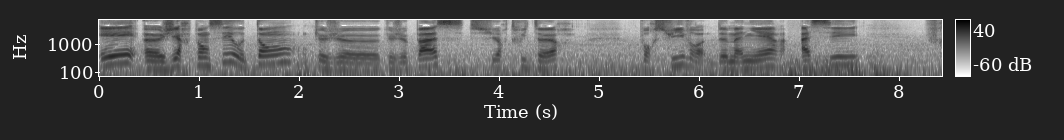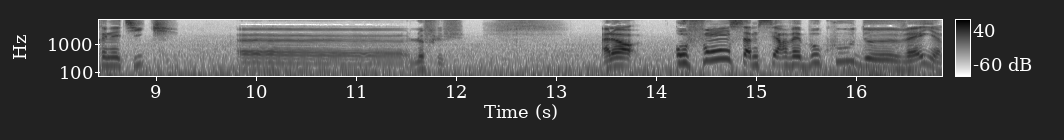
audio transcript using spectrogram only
et euh, j'ai repensé au temps que je, passe sur Twitter pour suivre de manière assez frénétique euh, le flux. Alors, au fond, ça me servait beaucoup de veille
